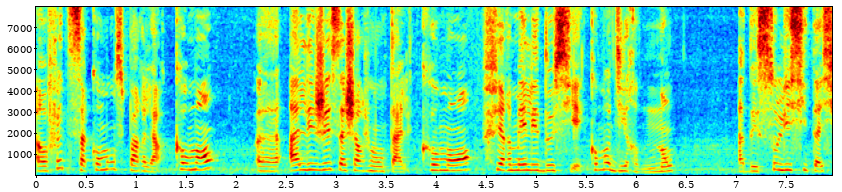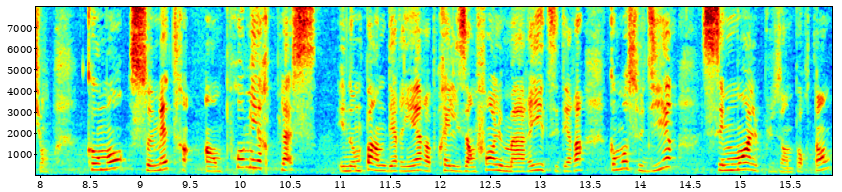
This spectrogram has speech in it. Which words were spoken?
En fait, ça commence par là. Comment euh, alléger sa charge mentale. Comment fermer les dossiers? Comment dire non à des sollicitations? Comment se mettre en première place et non pas en derrière après les enfants, le mari, etc. Comment se dire c'est moi le plus important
